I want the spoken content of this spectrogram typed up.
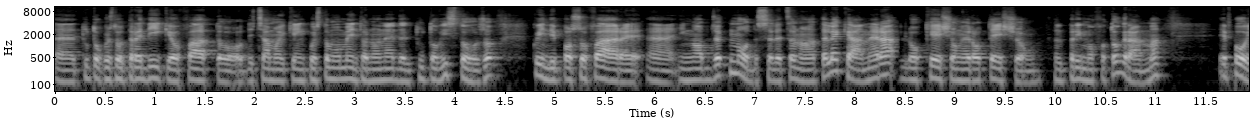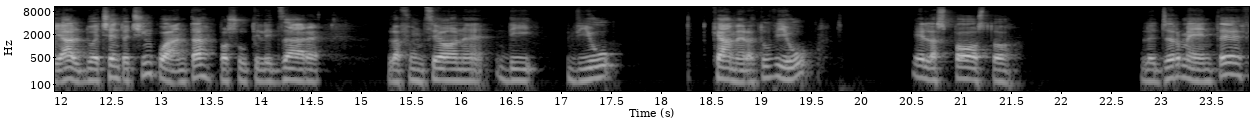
eh, tutto questo 3D che ho fatto, diciamo che in questo momento non è del tutto vistoso, quindi posso fare eh, in Object Mode, seleziono la telecamera, Location e Rotation nel primo fotogramma e poi al 250 posso utilizzare la funzione di View Camera to View e la sposto leggermente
